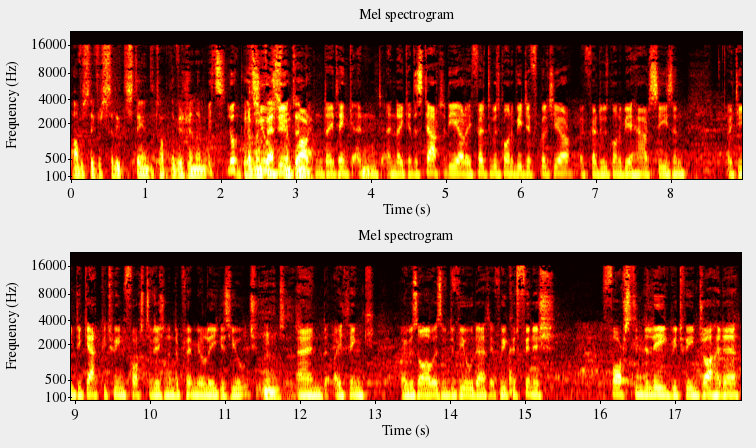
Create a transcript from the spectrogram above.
obviously, for City to stay in the top division? And It's look, a bit it's of hugely investment in there? important, I think. And mm. and like at the start of the year, I felt it was going to be a difficult year. I felt it was going to be a hard season. I think the gap between First Division and the Premier League is huge. Mm. And I think I was always of the view that if we could finish first in the league between Drogheda,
